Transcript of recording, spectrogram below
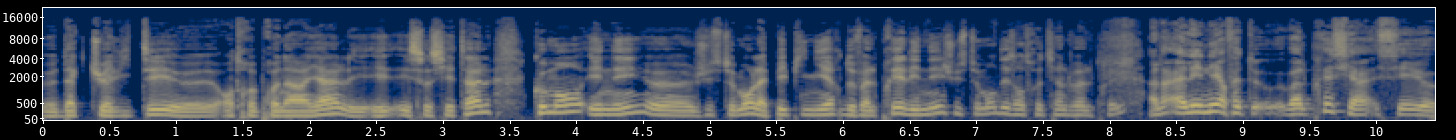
euh, d'actualité euh, entrepreneuriale et, et, et sociétale. Comment est née euh, justement la pépinière de Valpré? Elle est née justement des entretiens de Valpré? Alors, elle est née, en fait, euh, Valpré, c'est, euh,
